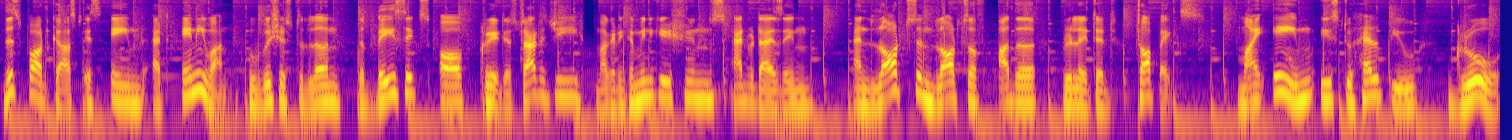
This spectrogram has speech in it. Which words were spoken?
This podcast is aimed at anyone who wishes to learn the basics of creative strategy, marketing communications, advertising, and lots and lots of other related topics. My aim is to help you grow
